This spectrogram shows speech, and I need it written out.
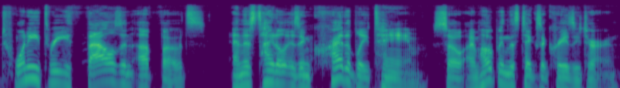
23,000 upvotes, and this title is incredibly tame, so I'm hoping this takes a crazy turn.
